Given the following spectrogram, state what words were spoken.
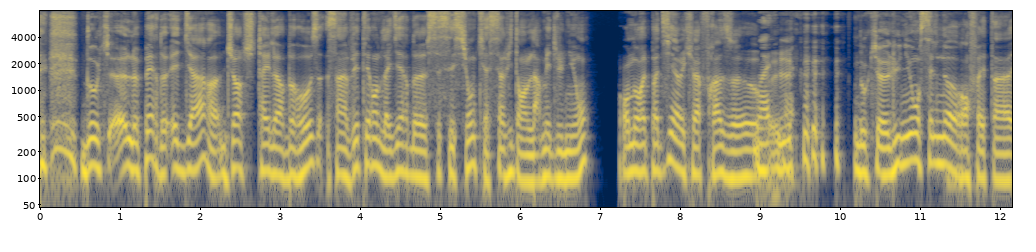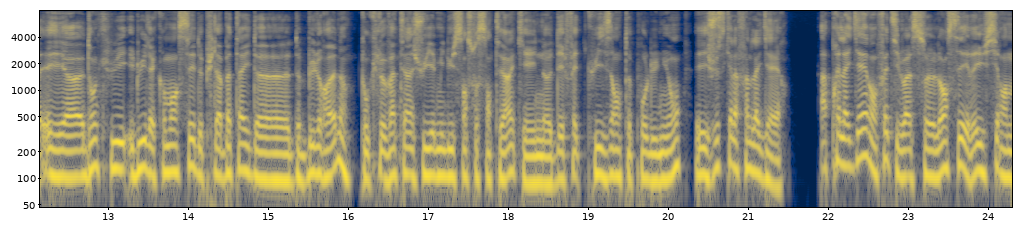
Donc, euh, le père de Edgar, George Tyler Burroughs, c'est un vétéran de la guerre de sécession qui a servi dans l'armée de l'Union. On n'aurait pas dit avec la phrase. euh, Ouais, euh, donc euh, l'Union, c'est le Nord en fait. hein. Et euh, donc lui, lui, il a commencé depuis la bataille de, de Bull Run, donc le 21 juillet 1861, qui est une défaite cuisante pour l'Union, et jusqu'à la fin de la guerre. Après la guerre, en fait, il va se lancer et réussir en,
